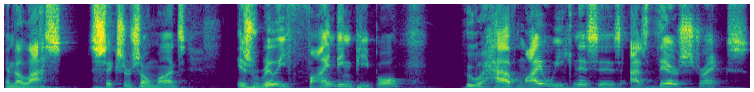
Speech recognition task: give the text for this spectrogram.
in the last six or so months is really finding people who have my weaknesses as their strengths.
